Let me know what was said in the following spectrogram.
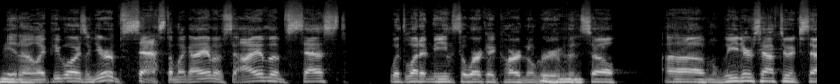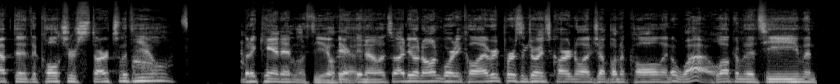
you know, like people are always like, you're obsessed. I'm like, I am obsessed. I am obsessed with what it means to work at Cardinal Group. Mhm. And so um, leaders have to accept that the culture starts with you, but it can't end with you. Yeah. You know, and so I do an onboarding call. Every person joins Cardinal, I jump on a call and Oh wow. welcome to the team. And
